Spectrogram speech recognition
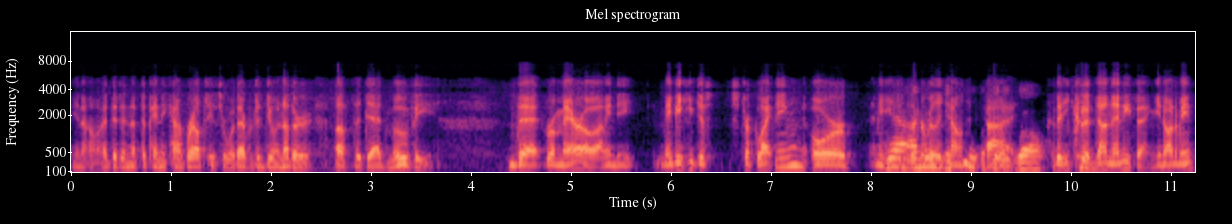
you know, I didn't have to pay any kind of royalties or whatever to do another of the Dead movie. That Romero, I mean, he, maybe he just struck lightning, or I mean, he Yeah, seems like I a mean, really if he- talented okay, guy. well- that he could have done anything. You know what I mean?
